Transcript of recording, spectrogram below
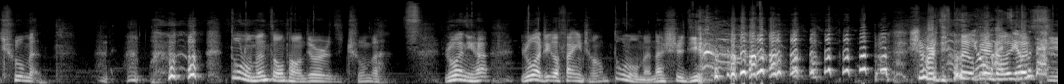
Truman，杜鲁门总统就是 Truman。如果你看，如果这个翻译成杜鲁门的世界，是不是就又变成了一个喜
